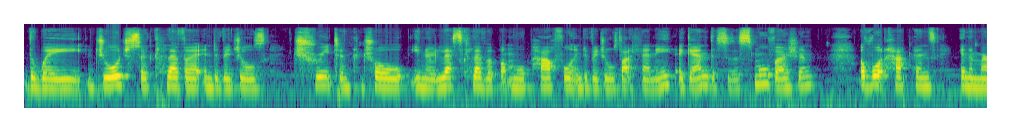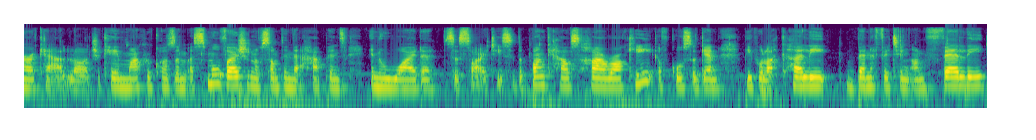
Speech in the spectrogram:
the way George, so clever individuals, treat and control, you know, less clever but more powerful individuals like Lennie. Again, this is a small version of what happens in America at large. Okay, microcosm, a small version of something that happens in a wider society. So the bunkhouse hierarchy, of course, again, people like Curly benefiting unfairly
